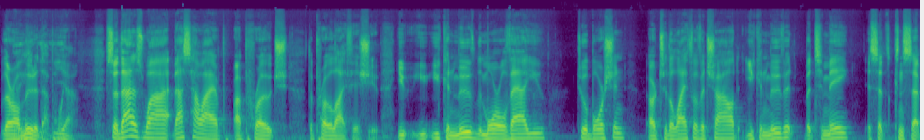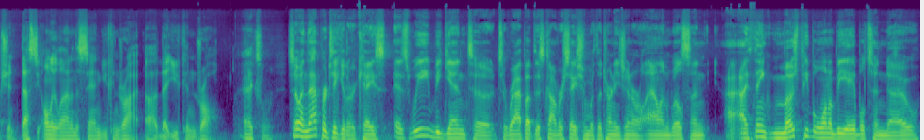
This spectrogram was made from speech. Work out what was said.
they're all moot at that point. Yeah. So that is why that's how I approach the pro-life issue. You, you you can move the moral value to abortion or to the life of a child. You can move it, but to me, it's at conception. That's the only line in the sand you can draw uh, that you can draw. Excellent. So, in that particular case, as we begin to, to wrap up this conversation with Attorney General Alan Wilson, I I think most people want to be able to know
